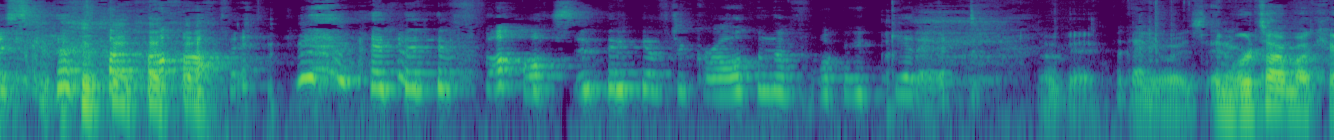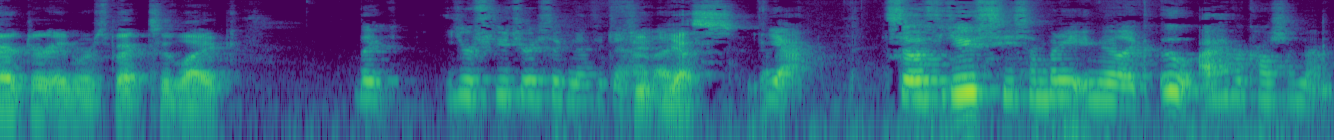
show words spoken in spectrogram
is going to come off. and then it falls, and then you have to crawl on the floor and get it. Okay. Okay. Anyways, and we're talking about character in respect to like, Like, your future significant other. yes. Yeah. So if you see somebody and you're like, ooh, I have a crush on them,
